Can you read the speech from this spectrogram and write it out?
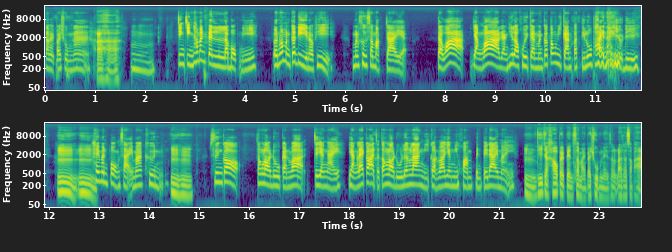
สมัยประชุมหน้าค่ะอ่าฮะอืม จริง ๆ ถ้ามันเป็นระบบนี้ เอิญว่ามันก็ดีนะพี่ มันคือสมัครใจอะแต่ว่าอย่างว่าอย่างที่เราคุยกันมันก็ต้องมีการปฏิรูปภายในอยู่ดี อืมอืมให้มันโปร่งใสมากขึ้น อืมฮึซึ่งก็ต้องรอดูกันว่าจะยังไง อย่างแรกก็อาจจะต้องรอดูเรื่องร่างนี้ก่อนว่ายังมีความเป็นไปได้ไหม อืม ที่จะเข้าไปเป็นสมัยประชุมในรัฐสภา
